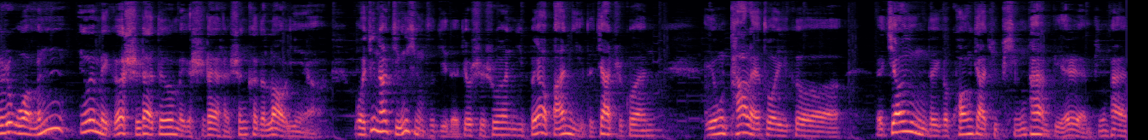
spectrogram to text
就是我们因为每个时代都有每个时代很深刻的烙印啊。我经常警醒自己的，就是说你不要把你的价值观用它来做一个呃僵硬的一个框架去评判别人，评判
